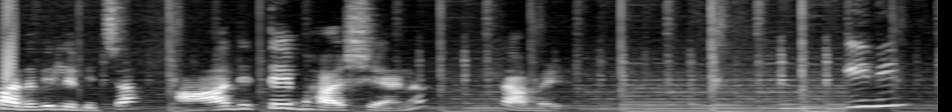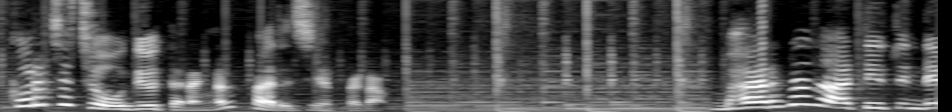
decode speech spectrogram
പദവി ലഭിച്ച ആദ്യത്തെ ഭാഷയാണ് തമിഴ്. ഇനി കുറച്ച് ചോദ്യോത്തരങ്ങൾ പരിചയപ്പെടാം. ഭരതനാട്യത്തിന്റെ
